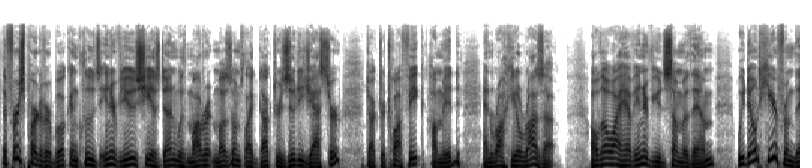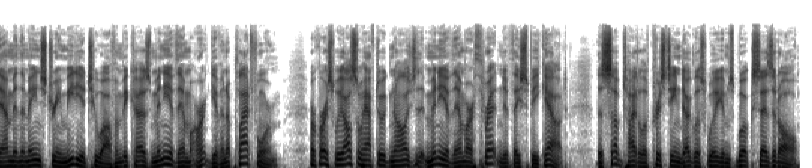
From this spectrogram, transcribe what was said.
The first part of her book includes interviews she has done with moderate Muslims like Dr. Zuhdi Jasser, Dr. Tawfiq Hamid, and Raheel Raza. Although I have interviewed some of them, we don't hear from them in the mainstream media too often because many of them aren't given a platform. Of course, we also have to acknowledge that many of them are threatened if they speak out. The subtitle of Christine Douglass Williams' book says it all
